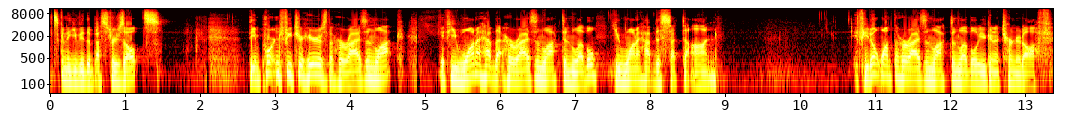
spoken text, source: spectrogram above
It's gonna give you the best results. The important feature here is the horizon lock. If you wanna have that horizon locked in level, you wanna have this set to on. If you don't want the horizon locked in level, you're gonna turn it off.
